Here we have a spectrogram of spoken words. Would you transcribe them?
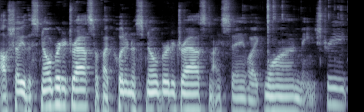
I'll show you the Snowbird address. So if I put in a Snowbird address and I say like 1 Main Street,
